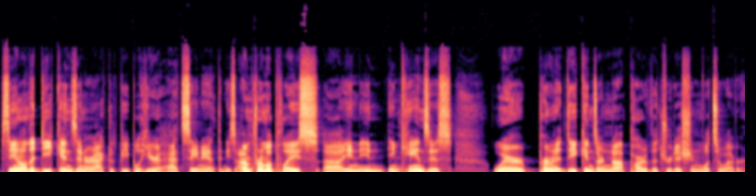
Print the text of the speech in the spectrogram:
seeing all the deacons interact with people here at st anthony's. I'm from a place uh, in, in, in kansas where permanent deacons are not part of the tradition whatsoever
